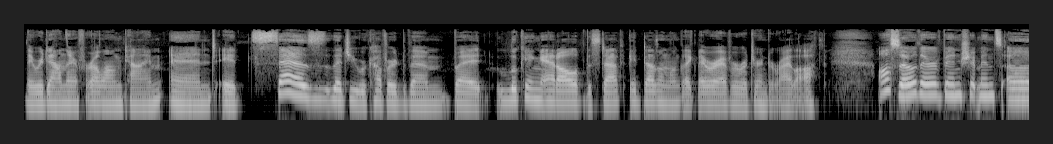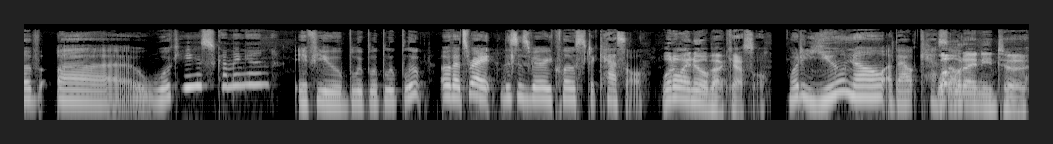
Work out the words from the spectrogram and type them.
They were down there for a long time, and it says that you recovered them, but looking at all of the stuff, it doesn't look like they were ever returned to Ryloth. Also, there have been shipments of uh Wookiees coming in. If you bloop bloop bloop bloop. Oh, that's right. This is very close to Kessel. What do I know about Kessel? What do you know about Kessel? What would I need to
